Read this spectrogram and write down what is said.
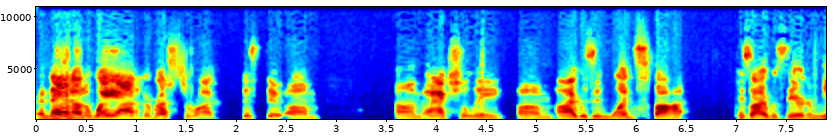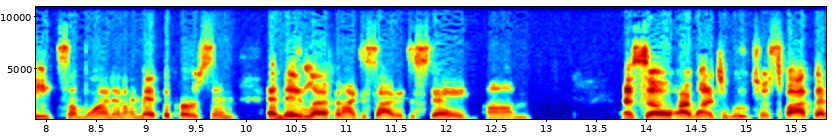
And then on the way out of the restaurant, this, um, um, actually, um, I was in one spot because I was there to meet someone and I met the person and they left and I decided to stay. Um, and so I wanted to move to a spot that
